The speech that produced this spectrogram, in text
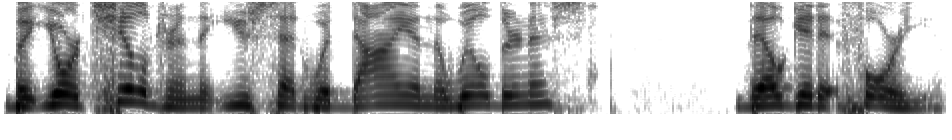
But your children that you said would die in the wilderness, they'll get it for you.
